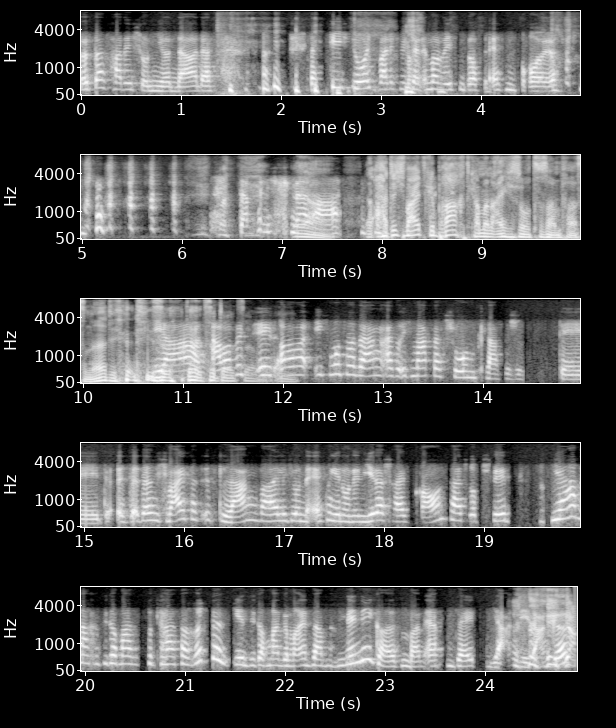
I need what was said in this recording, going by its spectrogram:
das, das hatte ich schon hier und da. Das, das ziehe ich durch, weil ich mich dann immer wenigstens aufs Essen freue. da bin ich knallhart. Ja. Hat dich weit gebracht, kann man eigentlich so zusammenfassen, ne? Die, diese Ja, aber, bis, aber ich muss mal sagen, also ich mag das schon, klassisches Date. Also ich weiß, das ist langweilig und essen gehen und in jeder scheiß Frauenzeitschrift steht, ja, machen Sie doch mal total Verrücktes, gehen Sie doch mal gemeinsam Minigolfen beim ersten Date. Ja, nee, danke. ja, ja,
